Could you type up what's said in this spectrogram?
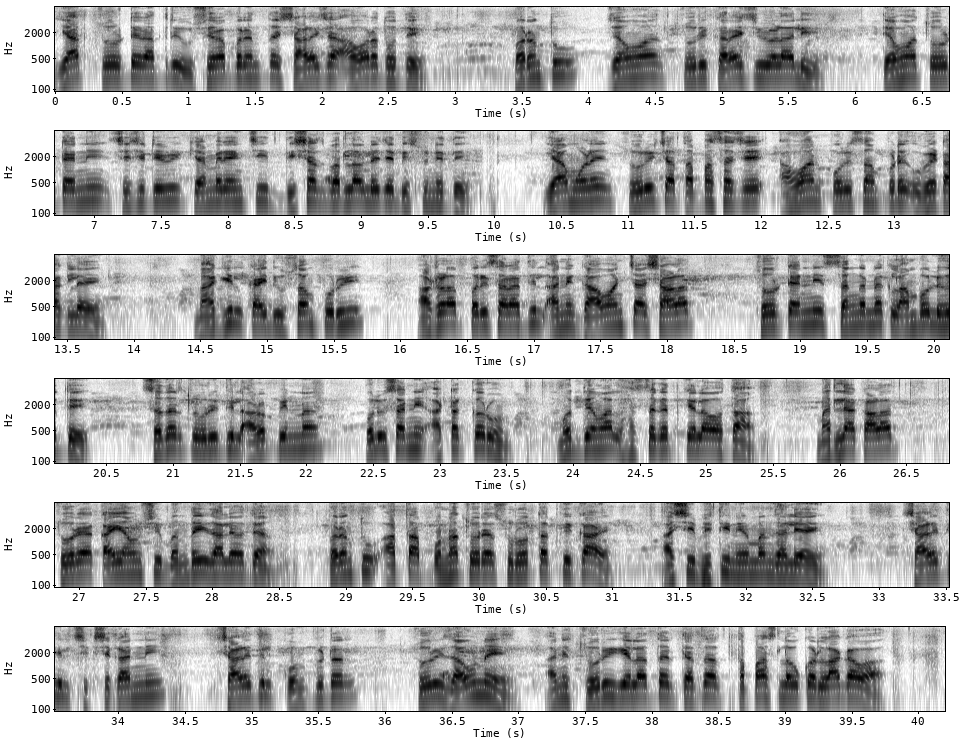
यात चोरटे रात्री उशिरापर्यंत शाळेच्या आवारात होते. परंतु जेव्हा चोरी करायची वेळ आली तेव्हा चोरट्यांनी सी सी टी व्ही कॅमेऱ्यांची दिशाच बदलावल्याचे दिसून येते. यामुळे चोरीच्या तपासाचे आव्हान पोलिसांपुढे उभे टाकले आहे. मागील काही दिवसांपूर्वी आढळा परिसरातील अनेक गावांच्या शाळात चोरट्यांनी संगणक लांबवले होते. सदर चोरीतील आरोपींना पोलिसांनी अटक करून मुद्देमाल हस्तगत केला होता. मधल्या काळात चोऱ्या काही अंशी बंदही झाल्या होत्या परंतु आता पुन्हा चोऱ्या सुरू होतात की काय अशी भीती निर्माण झाली आहे. शाळेतील शिक्षकांनी शाळेतील कॉम्प्युटर चोरी जाऊ नये आणि चोरी गेला तर त्याचा तपास लवकर लागावा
